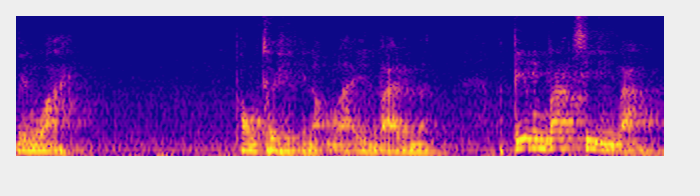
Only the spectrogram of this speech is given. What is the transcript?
bên ngoài. Phong thủy thì nó cũng là environment. Tiêm vaccine vào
